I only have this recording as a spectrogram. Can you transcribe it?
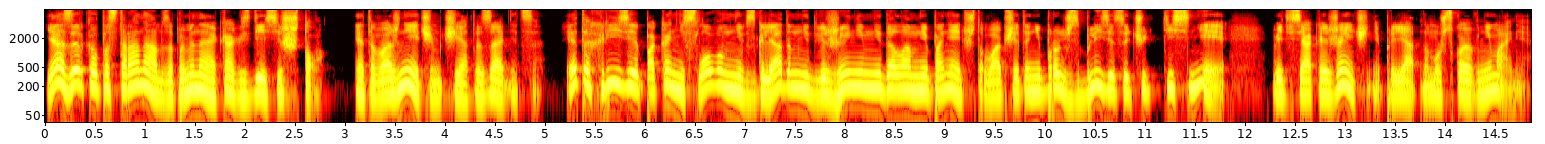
я зыркал по сторонам, запоминая, как здесь и что. Это важнее, чем чья-то задница. Эта Хризия пока ни словом, ни взглядом, ни движением не дала мне понять, что вообще-то не прочь сблизиться чуть теснее, ведь всякой женщине приятно мужское внимание.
